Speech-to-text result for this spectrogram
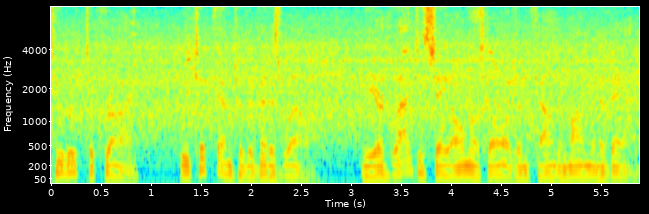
Too weak to cry. We took them to the vet as well. We are glad to say almost all of them found a mom and a dad.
